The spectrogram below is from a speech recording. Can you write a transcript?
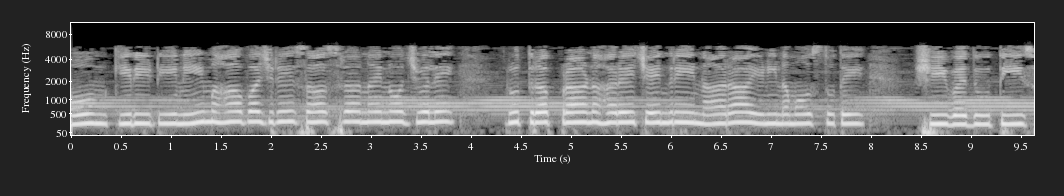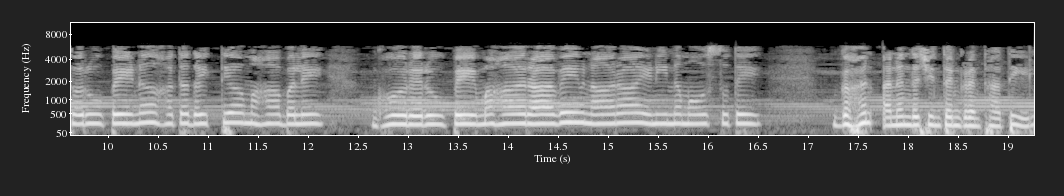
ॐ किरीटिनी महावज्रे सहस्रनयनोज्ज्वले रुद्रप्राणहरे चेन्द्री नारायणी नमोऽस्तु ते शिवदूती स्वरूपेण हतदैत्य महाबले घोररूपे महारावे नारायणी नमोऽस्तु ते गहन आनंद चिंतन ग्रंथातील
